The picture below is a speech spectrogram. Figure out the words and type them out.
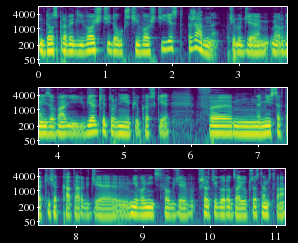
do sprawiedliwości, do uczciwości jest żadne. Ci ludzie organizowali wielkie turnieje piłkarskie w mm, miejscach takich jak Katar, gdzie niewolnictwo, gdzie wszelkiego rodzaju przestępstwa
